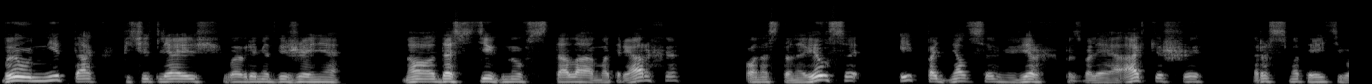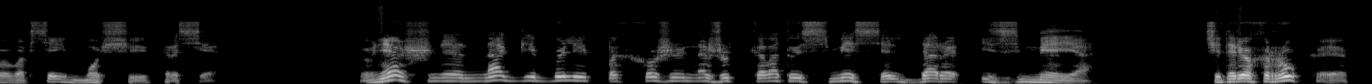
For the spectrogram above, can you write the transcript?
был не так впечатляющий во время движения, но, достигнув стола матриарха, он остановился и поднялся вверх, позволяя Акиши рассмотреть его во всей мощи и красе. Внешне наги были похожи на жутковатую смесь Эльдара и змея. Четырехрукое,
